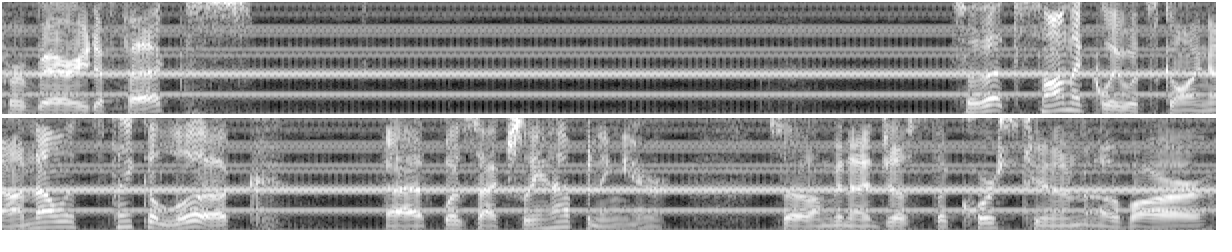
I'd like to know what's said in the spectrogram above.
For varied effects. So that's sonically what's going on. Now let's take a look at what's actually happening here. So I'm going to adjust the coarse tune of our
